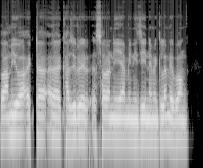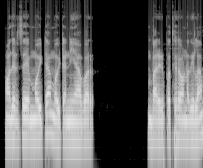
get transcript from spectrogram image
তো আমিও একটা খাজুরের সরা নিয়ে আমি নিজেই নেমে গেলাম এবং আমাদের যে মইটা মইটা নিয়ে আবার বাড়ির পথে রওনা দিলাম।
